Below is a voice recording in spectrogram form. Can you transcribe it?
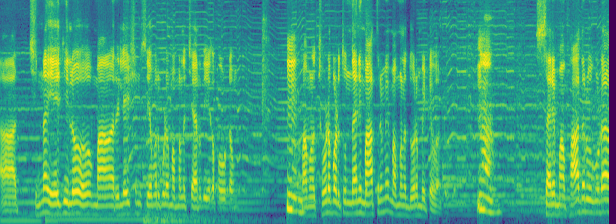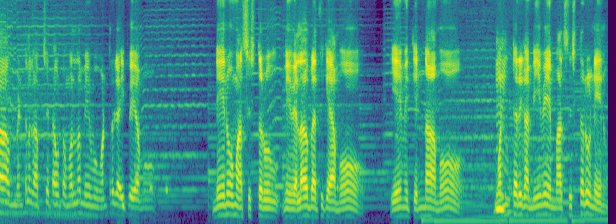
ఆ చిన్న ఏజీలో మా రిలేషన్స్ ఎవరు కూడా మమ్మల్ని చేరదీయకపోవటం మమ్మల్ని చూడబడుతుందని మాత్రమే మమ్మల్ని దూరం పెట్టేవాళ్ళు. సరే మా ఫాదరు కూడా మెంటల్గా అప్సెట్ అవటం వల్ల మేము ఒంటరిగా అయిపోయాము. నేను మా సిస్టరు మేము ఎలా బ్రతికాము? ఏమి తిన్నాము? ఒంటరిగా మేమే మా సిస్టరు నేను.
